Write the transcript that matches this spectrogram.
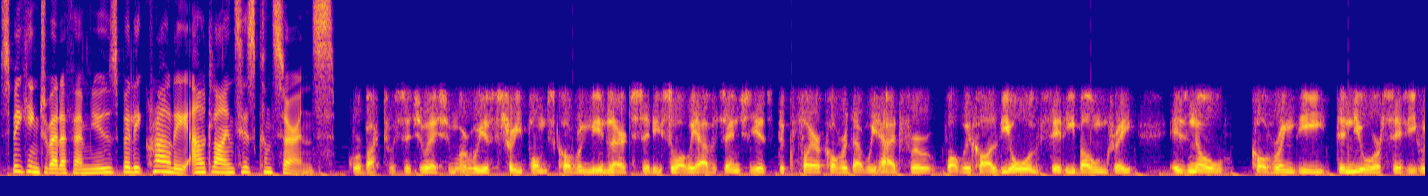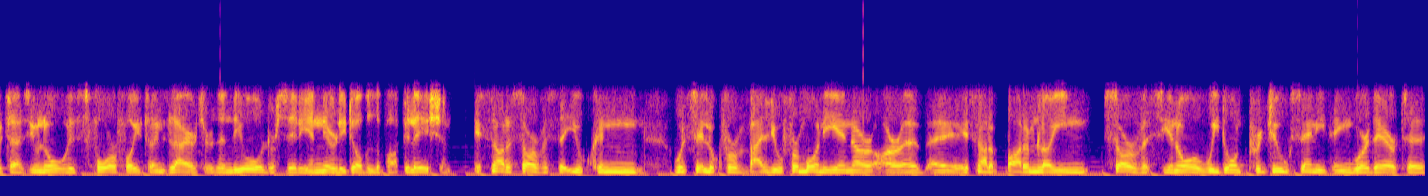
Speaking to Red FM News, Billy Crowley outlines his concerns. We're back to a situation where we have three pumps covering the enlarged city. So what we have essentially is the fire cover that we had for what we call the old city boundary is now covering the, the newer city, which, as you know, is four or five times larger than the older city and nearly double the population. It's not a service that you can, would say, look for value for money in, or, or a, a, it's not a bottom line service. You know, we don't produce anything. We're there to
